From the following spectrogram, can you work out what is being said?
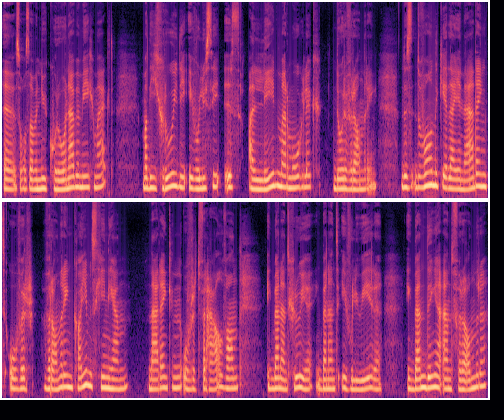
uh, zoals dat we nu corona hebben meegemaakt. Maar die groei, die evolutie is alleen maar mogelijk door verandering. Dus de volgende keer dat je nadenkt over verandering, kan je misschien gaan nadenken over het verhaal van ik ben aan het groeien, ik ben aan het evolueren, ik ben dingen aan het veranderen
